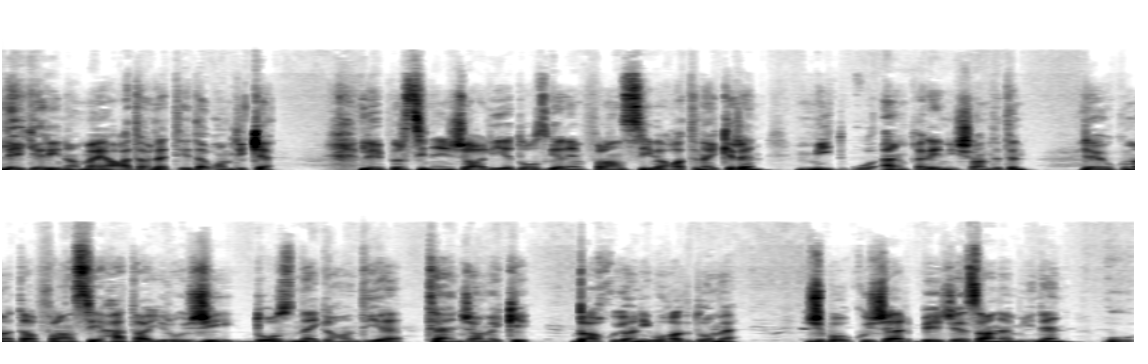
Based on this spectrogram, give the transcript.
lêgerîna me ya edaletê dewam dike. Lêpirsînên jaliyê dozgerên Fransî ve hatine kirin Mît û Enqerê nîşan didin. Lê hikûmeta Fransî heta îro jî doz negihandiye te encamekî. Daxuyanî wiha didome. Ji bo ku jer bêcezan emînin û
